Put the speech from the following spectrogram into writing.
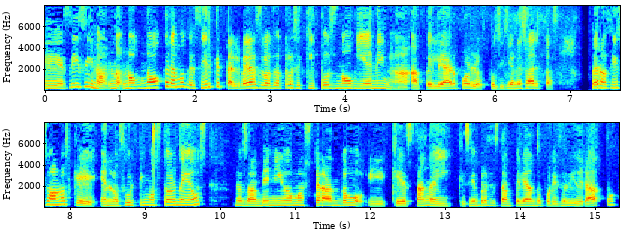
Eh, sí, sí, no, no, no, no queremos decir que tal vez los otros equipos no vienen a, pelear por las posiciones altas, pero sí son los que en los últimos torneos nos han venido mostrando eh, que están ahí, que siempre se están peleando por ese liderato.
